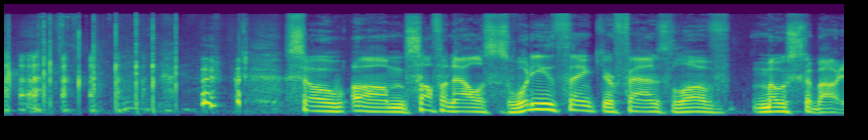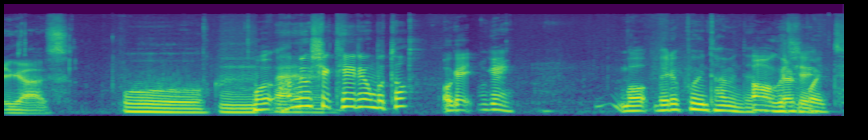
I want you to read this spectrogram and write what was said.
so, um, self-analysis. What do you think your fans love most about you guys? 뭐한 명씩 테일이 형부터? 오케이. 오케이. 뭐 매력 포인트 하면 돼요. 어, 그렇지. 포인트.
